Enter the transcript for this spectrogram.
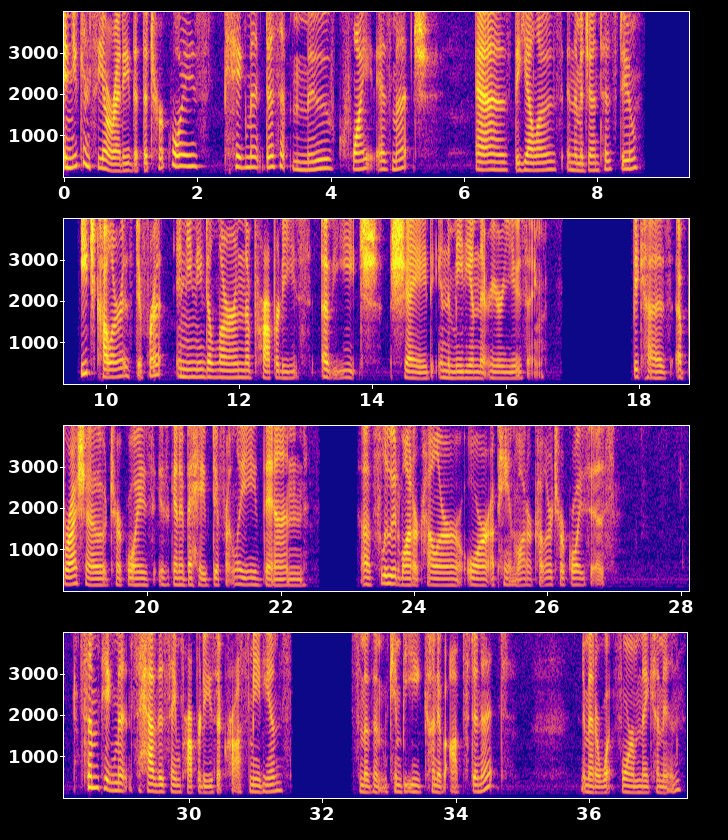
And you can see already that the turquoise pigment doesn't move quite as much as the yellows and the magentas do. Each color is different, and you need to learn the properties of each shade in the medium that you're using. Because a Brusho turquoise is going to behave differently than a fluid watercolor or a pan watercolor turquoise is. Some pigments have the same properties across mediums. Some of them can be kind of obstinate, no matter what form they come in.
